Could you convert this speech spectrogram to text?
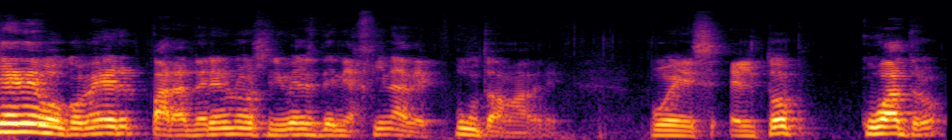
¿Qué debo comer para tener unos niveles de niacina de puta madre? Pues el top 4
